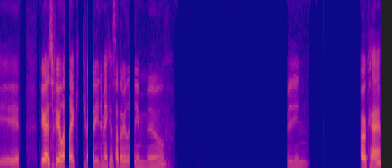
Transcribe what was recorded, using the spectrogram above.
See. You guys feel like you're ready to make a southerly move? Okay.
